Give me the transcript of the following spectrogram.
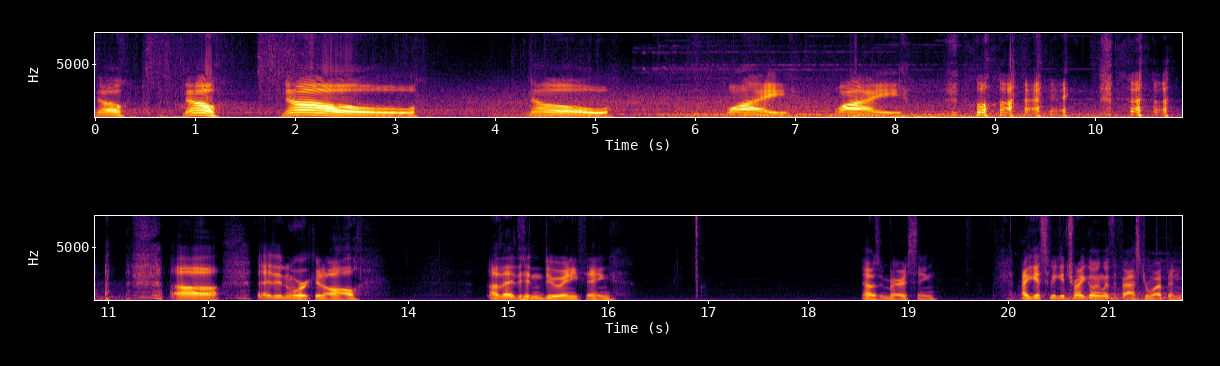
No. No. No. No. Why? Why? Why? oh, that didn't work at all. Oh, that didn't do anything. That was embarrassing. I guess we could try going with a faster weapon.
